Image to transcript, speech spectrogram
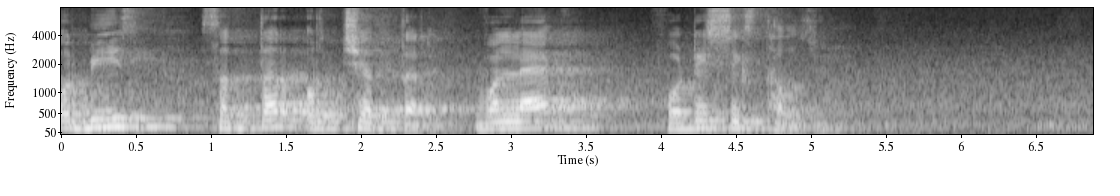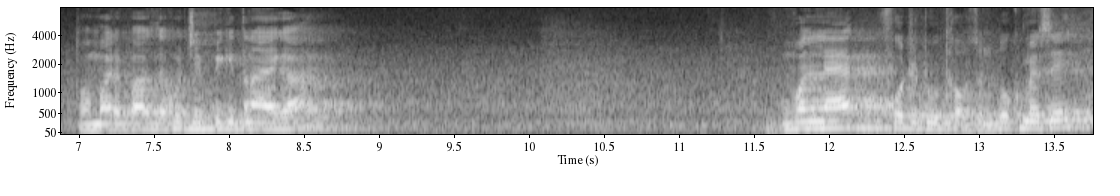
और बीस, सत्तर और छिहत्तर one lakh forty six thousand तो हमारे पास देखो जीपी कितना आएगा? One lakh forty two thousand book में से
